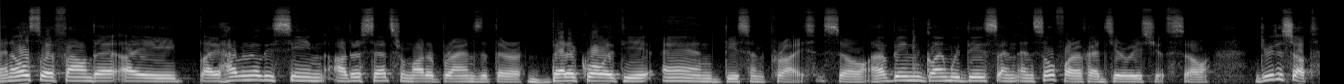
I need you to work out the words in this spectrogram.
And also I found that I, I haven't really seen other sets from other brands that are better quality and decent price. So I've been going with this and, and so far I've had zero issues. So give it a shot.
